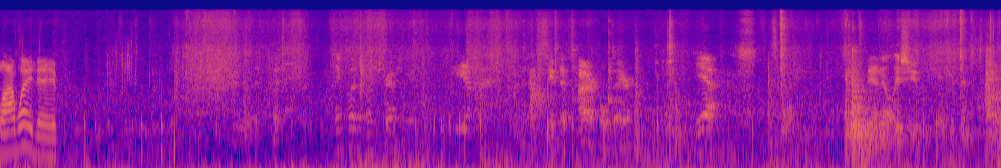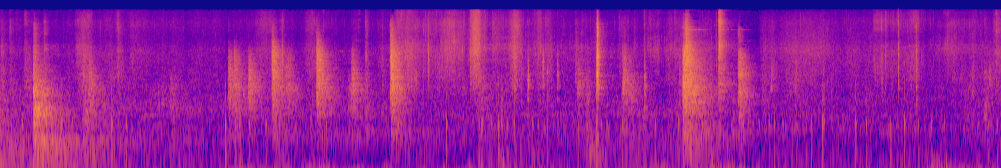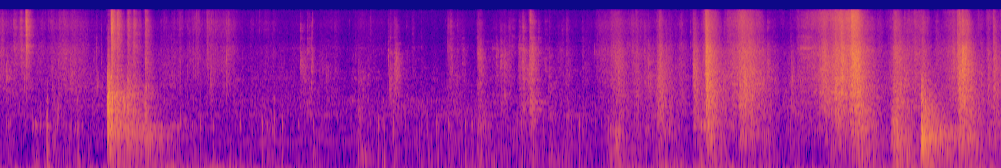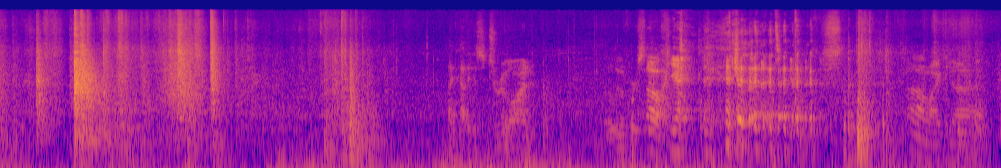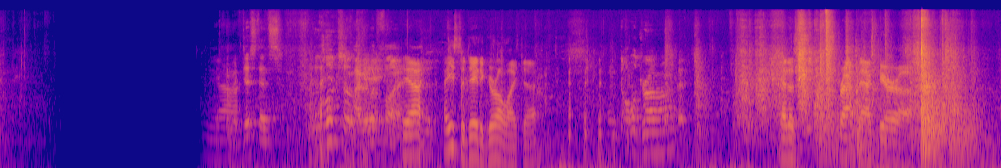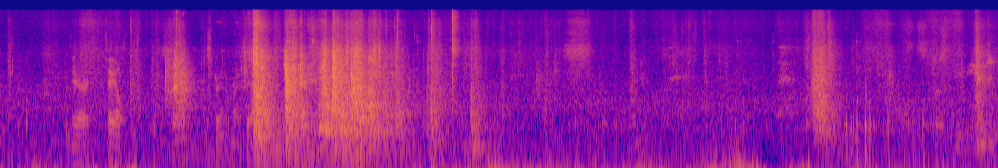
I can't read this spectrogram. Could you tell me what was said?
Fly away, Dave. I think putting a bunch of straps in Yeah. See if that tire holds air. here. Yeah. Be a little issue. Can't get that. I like how they just drew on the louvers. Oh, yeah. Oh my god. From Yeah. a distance, It looks okay. might look fun. Yeah, I used to date a girl like that. All drawn on. Had a strap back here, uh, here, tail strap right there. Supposed to be the engine.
